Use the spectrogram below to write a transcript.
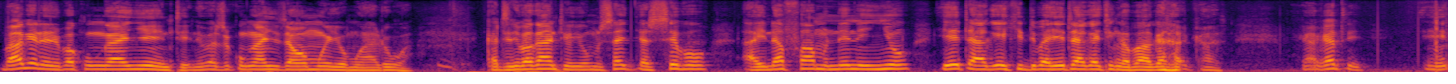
Bagenda ne bakuŋŋanya ente ne bazikuŋŋanyiza wamu eyo mwaluwa kati ne bagaa nti oyo omusajja ssebo alina faamu nene nnyo yeetaaga ekidiba yeetaaga ki nga baagala kaasi kakati eh,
